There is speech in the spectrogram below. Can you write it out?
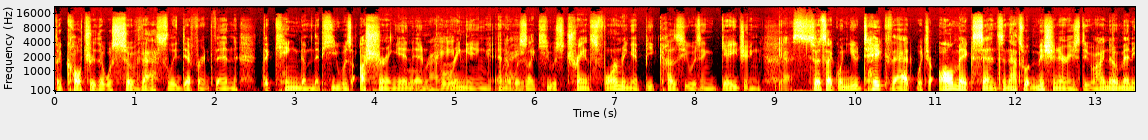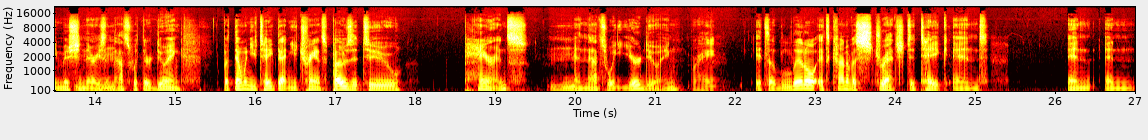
the culture that was so vastly different than the kingdom that he was ushering in and Right. bringing. And it was like he was transforming it because he was engaging. Yes. So it's like when you take that, which all makes sense, and that's what missionaries do. I know many missionaries, Mm-hmm. and that's what they're doing. But then when you take that and you transpose it to parents, hmm and that's what you're doing, Right. it's a little, it's kind of a stretch to take and and and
